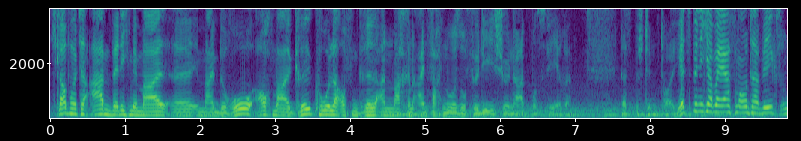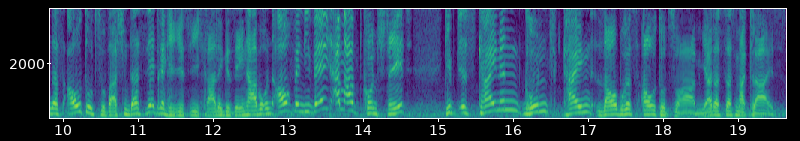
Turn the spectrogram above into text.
Ich glaube, heute Abend werde ich mir mal äh, in meinem Büro auch mal Grillkohle auf dem Grill anmachen, einfach nur so für die schöne Atmosphäre. Das ist bestimmt toll. Jetzt bin ich aber erstmal unterwegs, um das Auto zu waschen, das sehr dreckig ist, wie ich gerade gesehen habe. Und auch wenn die Welt am Abgrund steht, gibt es keinen Grund, kein sauberes Auto zu haben. Ja, dass das mal klar ist.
